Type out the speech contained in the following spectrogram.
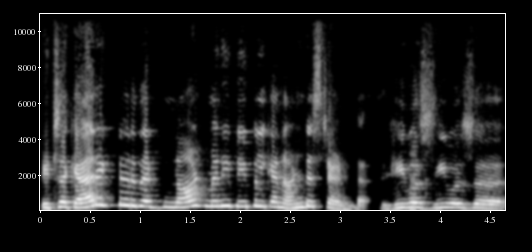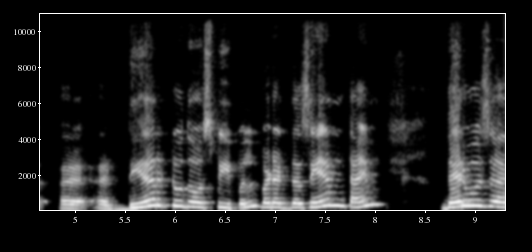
it's a character that not many people can understand. He hmm. was he was a, a, a dear to those people, but at the same time, there was a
